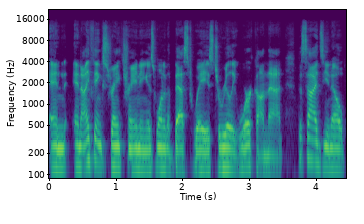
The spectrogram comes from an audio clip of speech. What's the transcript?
And and i think strength training is one of the best ways to really work on that besides you know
